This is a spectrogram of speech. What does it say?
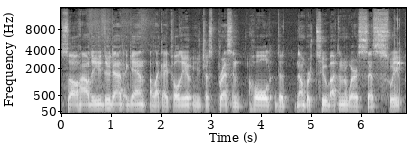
So how do you do that again? Like I told you, you just press and hold the number two button where it says sweep.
